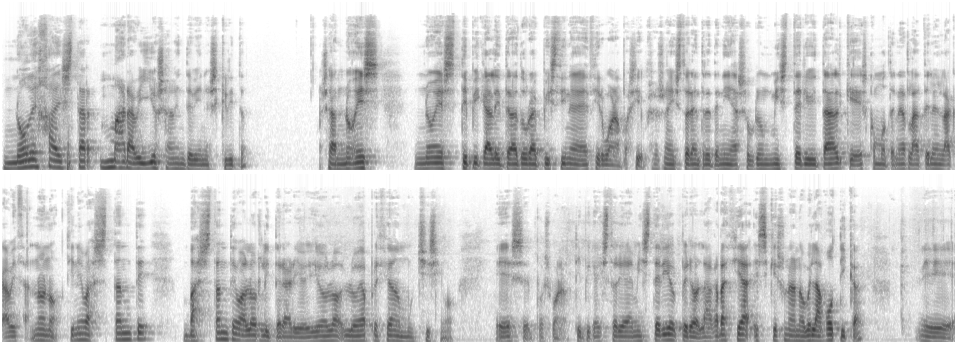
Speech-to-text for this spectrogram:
no deja de estar maravillosamente bien escrito. O sea, no es no es típica literatura piscina de decir, bueno, pues sí, pues es una historia entretenida sobre un misterio y tal, que es como tener la tele en la cabeza. No, no, tiene bastante, bastante valor literario. Yo lo, he apreciado muchísimo. Es, pues bueno, típica historia de misterio, pero la gracia es que es una novela gótica eh,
